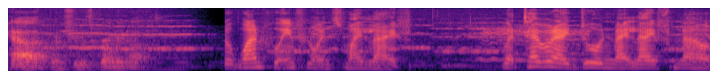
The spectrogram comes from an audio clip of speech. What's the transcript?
had when she was growing up. The one who influenced my life. Whatever I do in my life now,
